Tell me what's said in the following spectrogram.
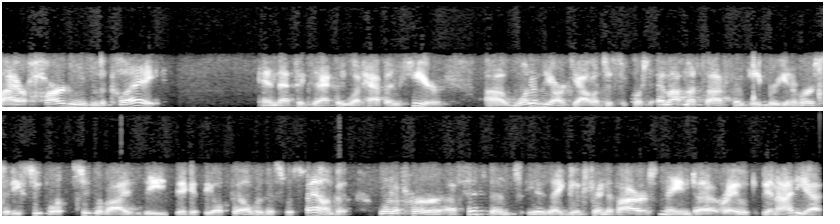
fire hardens the clay. And that's exactly what happened here. Uh, one of the archaeologists, of course, Eilat Mazar from Hebrew University, super, supervised the dig at the Ophel where this was found, but one of her assistants is a good friend of ours named uh, Reut Ben Aryeh,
